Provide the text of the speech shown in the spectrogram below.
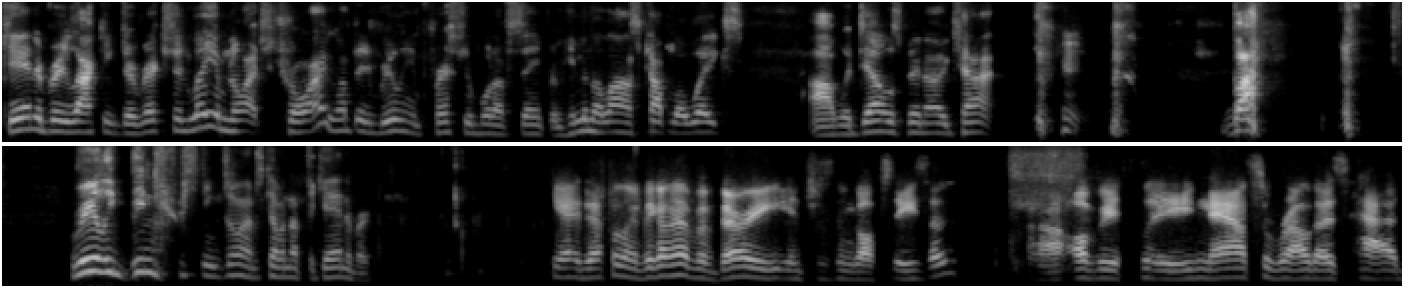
Canterbury lacking direction. Liam Knight's trying. I've been really impressed with what I've seen from him in the last couple of weeks. Uh, Waddell's been okay. but really interesting times coming up to Canterbury. Yeah, definitely. They're going to have a very interesting off season. Uh, obviously, now Ciraldo's had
